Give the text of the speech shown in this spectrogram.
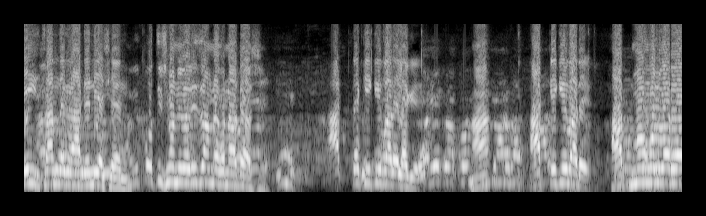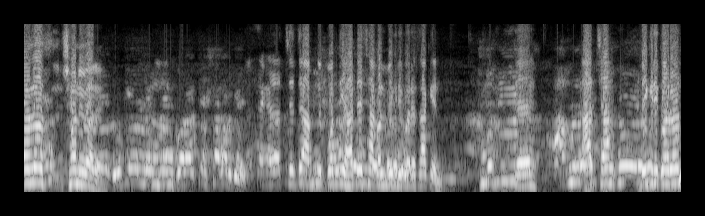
এই চান্দাকে হাটে নিয়ে আসেন? আমি প্রতি শনিবারই কোনো আটে আসি। হাটটা কি কি বারে লাগে? হ্যাঁ? হাট কি কি বারে? হাট মঙ্গলবারে হলো শনিবারে। দেখা যাচ্ছে যে আপনি প্রতি হাটে ছাগল বিক্রি করে থাকেন। আচ্ছা বিক্রি করুন।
